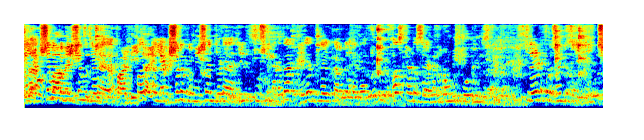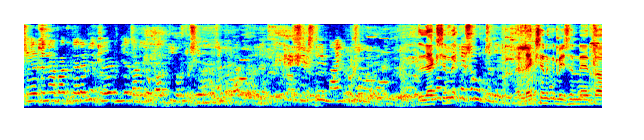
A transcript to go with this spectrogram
ਇਲੈਕਸ਼ਨ ਕਮਿਸ਼ਨ ਜਿਹੜਾ ਹੈ। ਇਲੈਕਸ਼ਨ ਕਮਿਸ਼ਨ ਜਿਹੜਾ ਹੈ ਜੀ ਤੁਸੀਂ ਲੱਗਦਾ ਫੇਅਰ ਪਲੇ ਕਰ ਰਿਹਾ ਹੈਗਾ। ਜਿਹੜੀ ਫਸਟ ਐਂਡ ਸੈਕੰਡ ਰਾਊਂਡ ਦੀ ਵੋਟਿੰਗ ਸੀ। 63% ਚਾਹੀਦੀ 6 ਦਿਨਾਂ ਬਾਅਦ ਕਹਿ ਰਹੇ ਵੀ ਟ੍ਰੇਡ ਨਹੀਂ ਹੈ ਸਾਡੇ ਤੋਂ ਗਲਤੀ ਹੋ ਗਈ। 6% 69% ਇਲੈਕਸ਼ਨ ਕਿਸ ਰੂਪ ਚ ਦੇਖੀ ਇਲੈਕਸ਼ਨ ਕਮਿਸ਼ਨ ਨੇ ਤਾਂ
